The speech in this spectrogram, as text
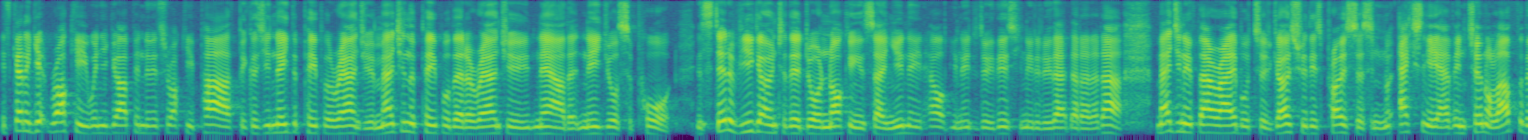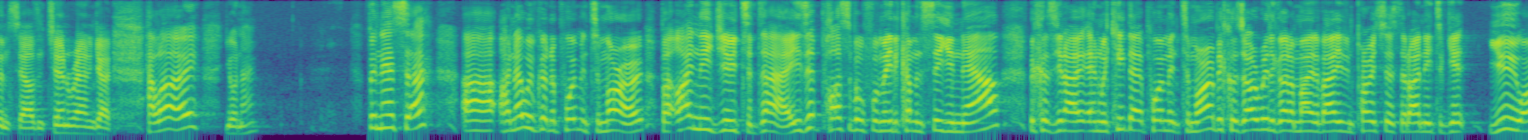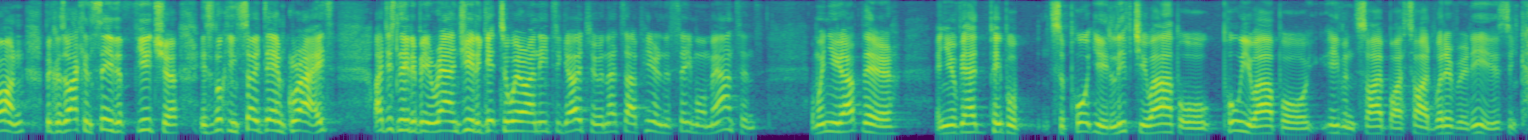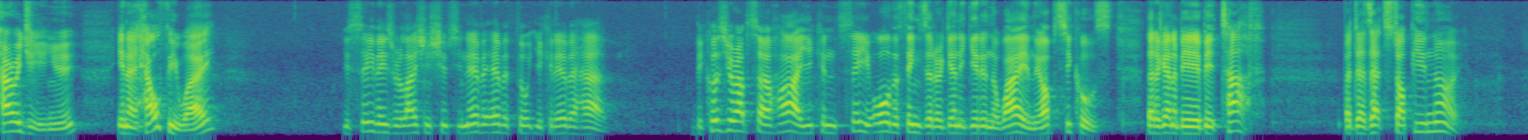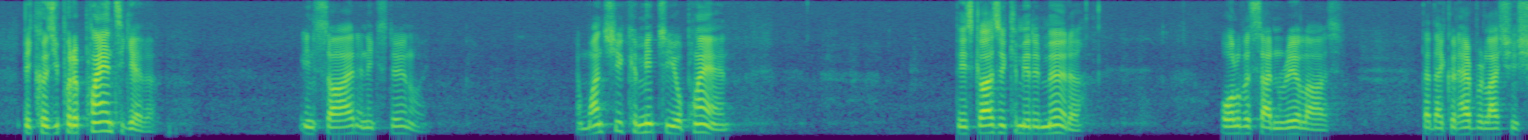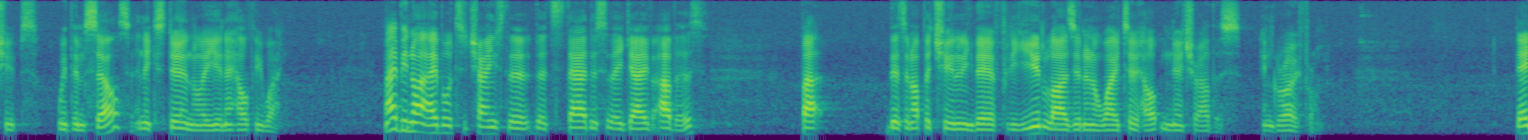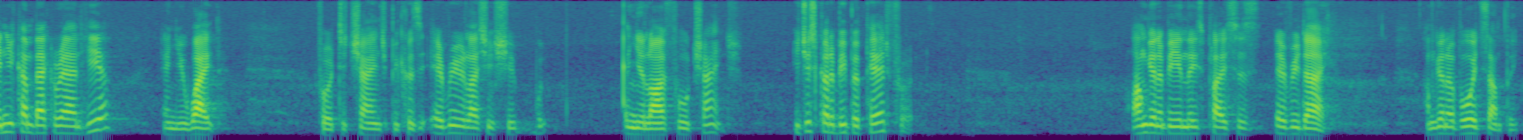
It's going to get rocky when you go up into this rocky path because you need the people around you. Imagine the people that are around you now that need your support. Instead of you going to their door knocking and saying, You need help, you need to do this, you need to do that, da da da da. Imagine if they were able to go through this process and actually have internal love for themselves and turn around and go, Hello, your name? Vanessa, uh, I know we've got an appointment tomorrow, but I need you today. Is it possible for me to come and see you now? Because, you know, and we keep that appointment tomorrow because I really got a motivating process that I need to get you on because I can see the future is looking so damn great. I just need to be around you to get to where I need to go to, and that's up here in the Seymour Mountains. And when you're up there and you've had people support you, lift you up, or pull you up, or even side by side, whatever it is, encouraging you in a healthy way, you see these relationships you never ever thought you could ever have. Because you're up so high, you can see all the things that are going to get in the way and the obstacles that are going to be a bit tough. But does that stop you? No. Because you put a plan together, inside and externally. And once you commit to your plan, these guys who committed murder all of a sudden realize that they could have relationships with themselves and externally in a healthy way. Maybe not able to change the, the status that they gave others, but there's an opportunity there for you to utilize it in a way to help nurture others and grow from. Then you come back around here and you wait for it to change because every relationship in your life will change. You just got to be prepared for it. I'm going to be in these places every day. I'm going to avoid something.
